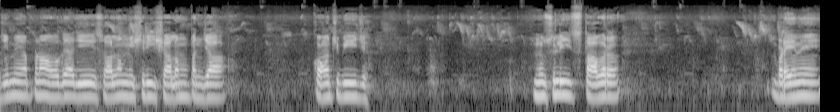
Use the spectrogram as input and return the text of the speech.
ਜਿਵੇਂ ਆਪਣਾ ਹੋ ਗਿਆ ਜੀ, ਸਾਲਮ ਮਿਸ਼ਰੀ, ਸ਼ਾਲਮ ਪੰਜਾ, ਕੌਂਚ ਬੀਜ, ਮੂਸਲੀ ਸਤਾਵਰ ਬੜੇਵੇਂ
